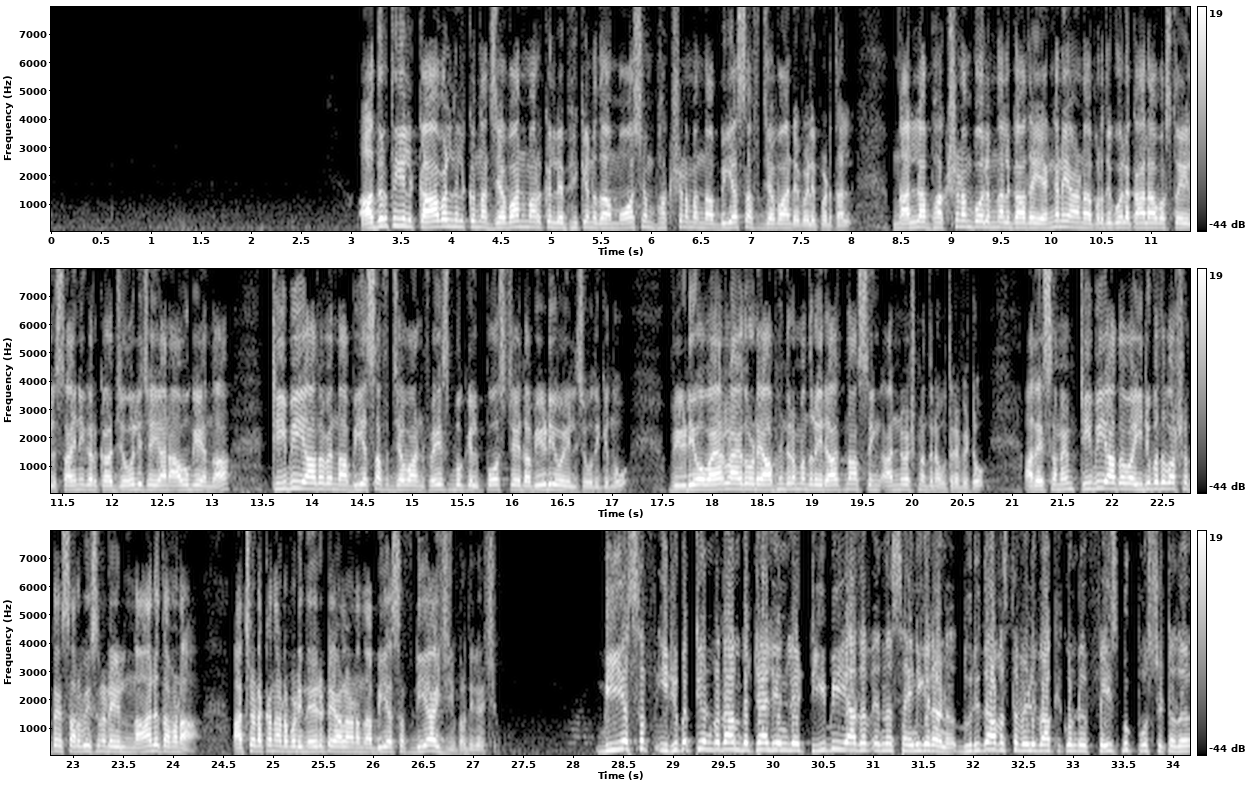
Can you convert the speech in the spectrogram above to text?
അതിർത്തിയിൽ കാവൽ നിൽക്കുന്ന ജവാന്മാർക്ക് ലഭിക്കുന്നത് മോശം ഭക്ഷണമെന്ന് ബി എസ് എഫ് ജവാന്റെ വെളിപ്പെടുത്തൽ. നല്ല ഭക്ഷണം പോലും നൽകാതെ എങ്ങനെയാണ് പ്രതികൂല കാലാവസ്ഥയിൽ സൈനികർക്ക് ജോലി ചെയ്യാനാവുകയെന്ന് ടി ബി യാദവ് എന്ന ബി എസ് എഫ് ജവാൻ ഫേസ്ബുക്കിൽ പോസ്റ്റ് ചെയ്ത വീഡിയോയിൽ ചോദിക്കുന്നു. വീഡിയോ വൈറലായതോടെ ആഭ്യന്തരമന്ത്രി രാജ്നാഥ് സിംഗ് അന്വേഷണത്തിന് ഉത്തരവിട്ടു. അതേസമയം ടി ബി യാദവ് ഇരുപത് വർഷത്തെ സർവീസിനിടയിൽ നാല് തവണ അച്ചടക്ക നടപടി നേരിട്ടയാളാണെന്ന് B S F D I G പ്രതികരിച്ചു. ബി എസ് എഫ് ഇരുപത്തിയൊൻപതാം ബറ്റാലിയനിലെ ടി ബി യാദവ് എന്ന സൈനികനാണ് ദുരിതാവസ്ഥ വെളിവാക്കിക്കൊണ്ട് ഫേസ്ബുക്ക് പോസ്റ്റ് ഇട്ടത്.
